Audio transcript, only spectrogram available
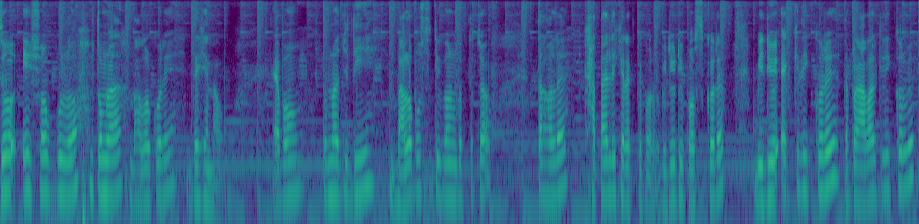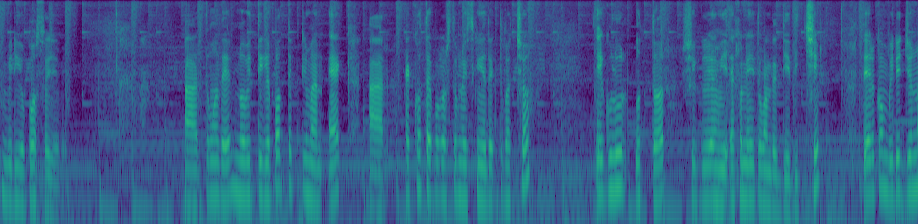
তো এই সবগুলো তোমরা ভালো করে দেখে নাও। এবং তোমরা যদি ভালো প্রস্তুতি গ্রহণ করতে চাও, তাহলে খাতায় লিখে রাখতে পারো। ভিডিওটি পজ করে ভিডিও এক ক্লিক করে, তারপর আবার ক্লিক করবে ভিডিও পজ হয়ে যাবে। আর তোমাদের নবীর প্রত্যেকটি মান এক, আর এক কথায় প্রকাশ তোমরা স্ক্রিনে দেখতে পাচ্ছ। এগুলোর উত্তর শীঘ্রই আমি এখনই তোমাদের দিয়ে দিচ্ছি। তো এরকম ভিডিওর জন্য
